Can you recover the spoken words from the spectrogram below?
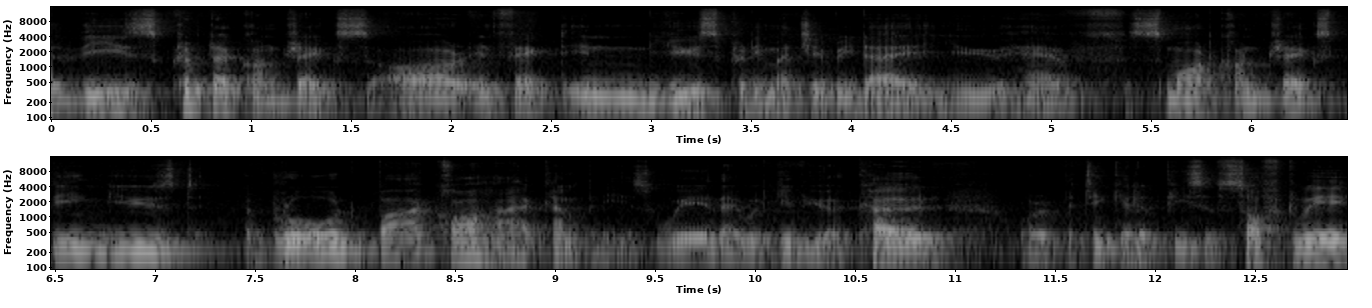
these crypto contracts are, in fact, in use pretty much every day. You have smart contracts being used abroad by car hire companies where they would give you a code or a particular piece of software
